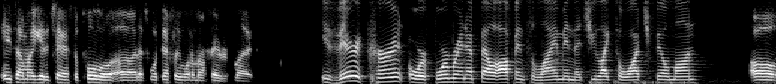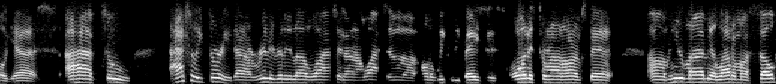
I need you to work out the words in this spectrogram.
anytime I get a chance to pull, uh, that's what definitely one of my favorite plays. Is there a current or former NFL offensive lineman that you like to watch film on? Oh yes, I have two actually three that I really, really love watching and I watch uh, on a weekly basis. One is Terron Armstead. Um, he reminds me a lot of myself.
